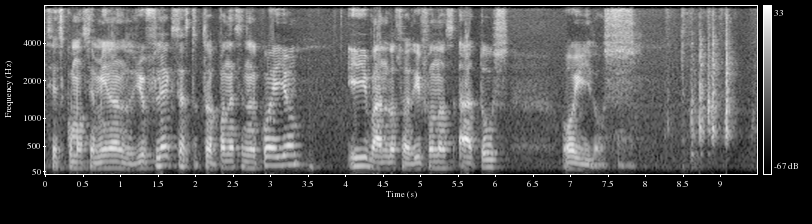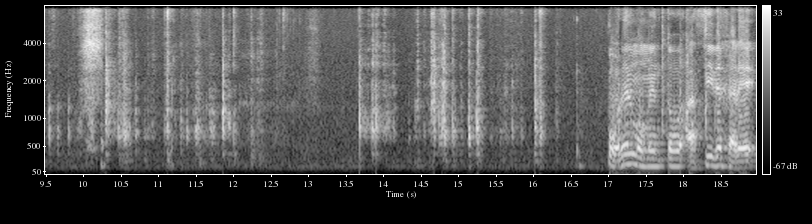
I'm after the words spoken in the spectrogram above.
Si es como se miran los U-Flex, esto te lo pones en el cuello y van los audífonos a tus oídos. Por el momento así dejaré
